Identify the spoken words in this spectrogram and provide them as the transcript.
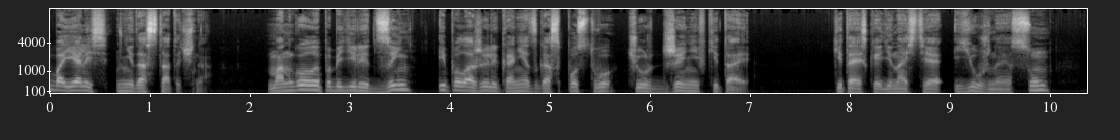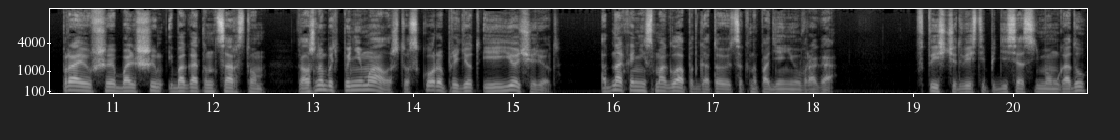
боялись недостаточно. Монголы победили Цзинь и положили конец господству Чурдженей в Китае. Китайская династия Южная Сун, правившая большим и богатым царством, должно быть понимала, что скоро придет и ее черед, однако не смогла подготовиться к нападению врага. В 1257 году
